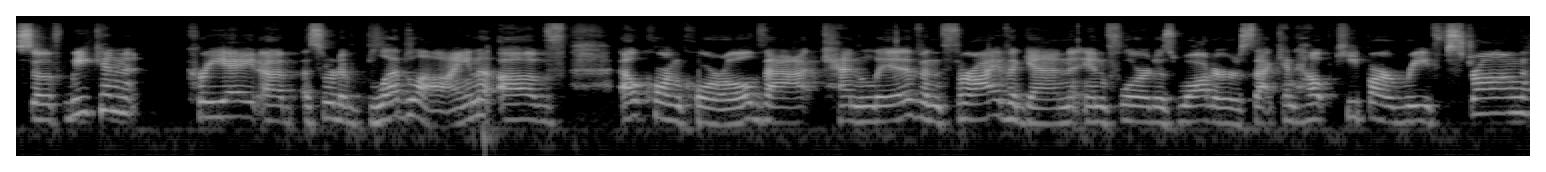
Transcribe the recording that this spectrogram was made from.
So if we can create a, a, sort of bloodline of elkhorn coral that can live and thrive again in Florida's waters that can help keep our reef strong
